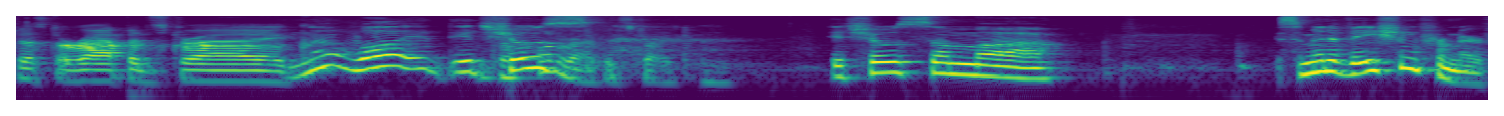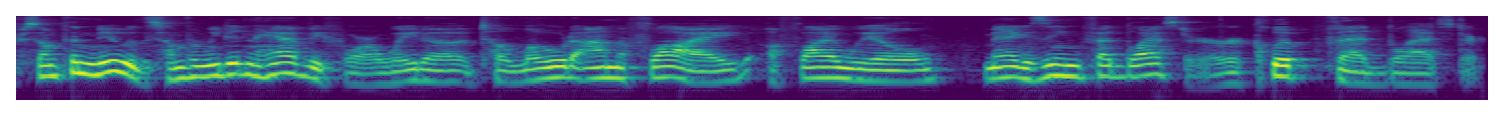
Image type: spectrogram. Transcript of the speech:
Just a rapid strike. No, well, it, it It's a shows rapid strike. it shows some uh, some innovation from Nerf, something new, something we didn't have before. A way to to load on the fly a flywheel magazine fed blaster or a clip fed blaster.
